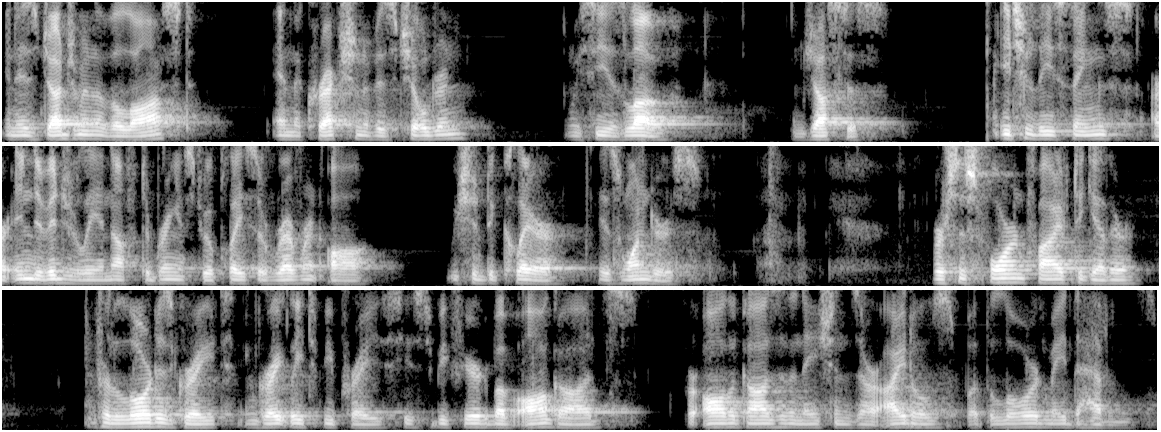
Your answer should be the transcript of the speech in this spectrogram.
In his judgment of the lost and the correction of his children, we see his love and justice. Each of these things are individually enough to bring us to a place of reverent awe. We should declare his wonders. Verses 4 and 5 together. For the Lord is great and greatly to be praised. He is to be feared above all gods. For all the gods of the nations are idols, but the Lord made the heavens.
